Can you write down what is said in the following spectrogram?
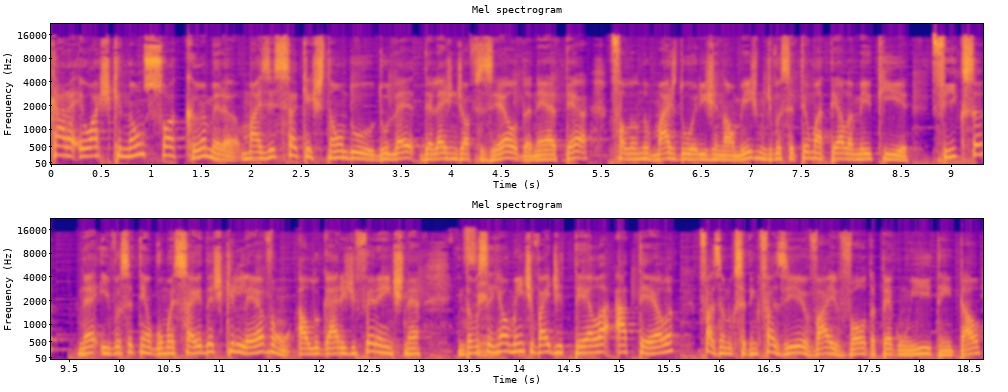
Cara, eu acho que não só a câmera, mas essa questão do, do Le- The Legend of Zelda, né? Até falando mais do original mesmo, de você ter uma tela meio que fixa, né? E você tem algumas saídas que levam a lugares diferentes, né? Então Sim. você realmente vai de tela a tela, fazendo o que você tem que fazer, vai e volta, pega um item e tal.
